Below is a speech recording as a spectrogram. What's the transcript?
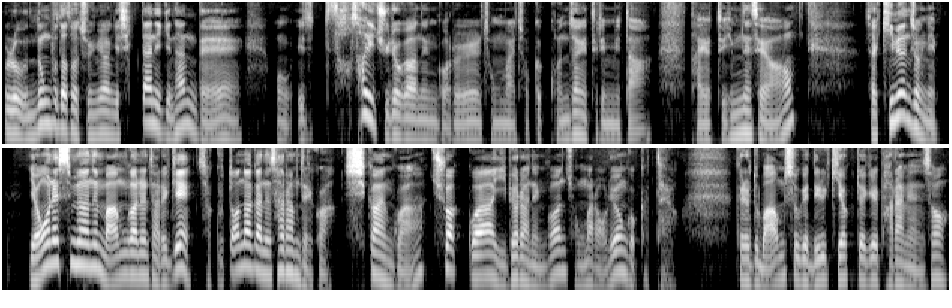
물론 운동보다 더 중요한 게 식단이긴 한데, 어, 이제 서서히 줄여가는 거를 정말 적극 권장해 드립니다. 다이어트 힘내세요. 자, 김현정님. 영원했으면 하는 마음과는 다르게 자꾸 떠나가는 사람들과 시간과 추억과 이별하는 건 정말 어려운 것 같아요. 그래도 마음속에 늘 기억되길 바라면서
